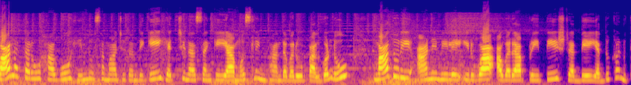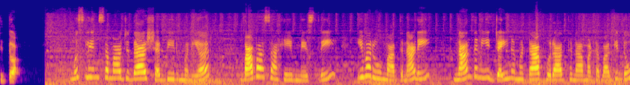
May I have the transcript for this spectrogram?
ಬಾಲಕರು ಹಾಗೂ ಹಿಂದೂ ಸಮಾಜದೊಂದಿಗೆ ಹೆಚ್ಚಿನ ಸಂಖ್ಯೆಯ ಮುಸ್ಲಿಂ ಬಾಂಧವರು ಪಾಲ್ಗೊಂಡು ಮಾಧುರಿ ಆನೆ ಮೇಲೆ ಇರುವ ಅವರ ಪ್ರೀತಿ ಶ್ರದ್ಧೆ ಎದ್ದು ಕಾಣುತ್ತಿತ್ತು. ಮುಸ್ಲಿಂ ಸಮಾಜದ ಶಬೀರ್ ಮುನಿಯರ್, ಬಾಬಾ ಸಾಹೇಬ್ ಮೇಸ್ತ್ರಿ ಇವರು ಮಾತನಾಡಿ, ನಾಂದನಿ ಜೈನ ಮಠ ಪುರಾತನ ಮಠವಾಗಿದ್ದು,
